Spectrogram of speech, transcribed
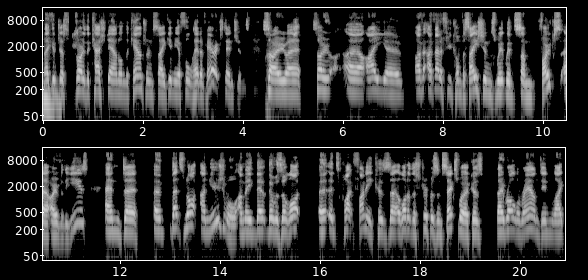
they can just throw the cash down on the counter and say, "Give me a full head of hair extensions." So, uh, so uh, I, uh, I've, I've had a few conversations with with some folks uh, over the years, and uh, uh, that's not unusual. I mean, there there was a lot. it's quite funny because a lot of the strippers and sex workers they roll around in like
